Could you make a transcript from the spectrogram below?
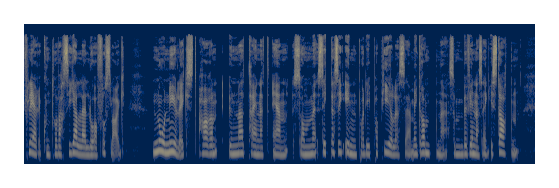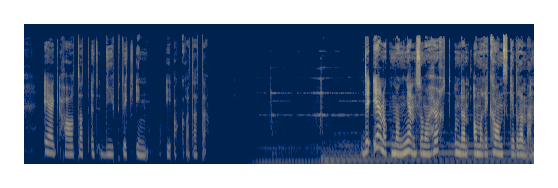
flere kontroversielle lovforslag. Nå nyligst har han undertegnet en som sikter seg inn på de papirløse migrantene som befinner seg i staten. Jeg har tatt et dypdykk inn i akkurat dette. Det er nok mange som har hørt om den amerikanske drømmen.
